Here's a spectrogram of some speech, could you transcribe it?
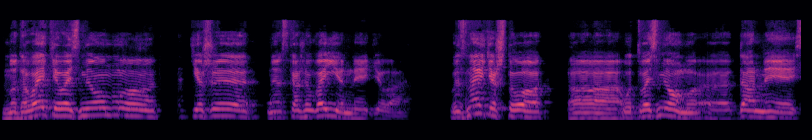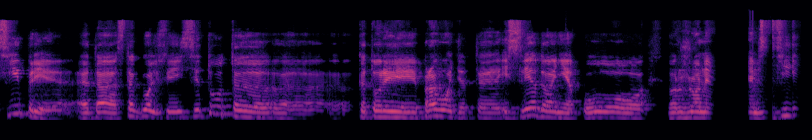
Но давайте возьмем э, те же, э, скажем, военные дела. Вы знаете, что э, вот возьмем данные СИПРИ, это Стокгольмский институт, который проводит исследования по вооруженным силам,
